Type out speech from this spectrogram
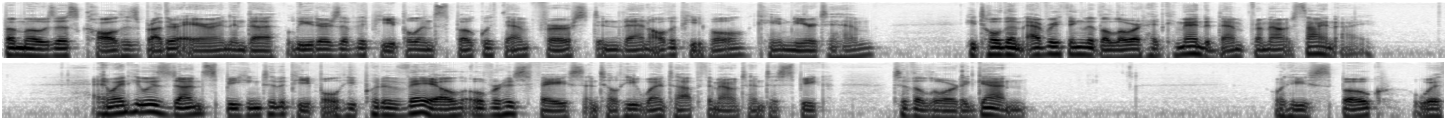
But Moses called his brother Aaron and the leaders of the people and spoke with them first, and then all the people came near to him. He told them everything that the Lord had commanded them from Mount Sinai. And when he was done speaking to the people, he put a veil over his face until he went up the mountain to speak to the Lord again. When he spoke with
